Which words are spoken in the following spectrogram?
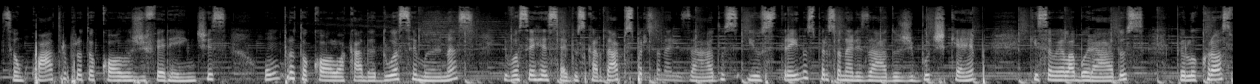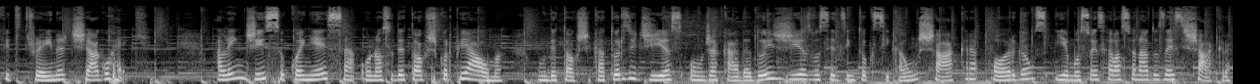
São quatro protocolos diferentes, um protocolo a cada duas semanas, e você recebe os cardápios personalizados e os treinos personalizados de bootcamp que são elaborados pelo CrossFit Trainer Thiago Heck. Além disso, conheça o nosso detox de corpo e alma, um detox de 14 dias, onde a cada dois dias você desintoxica um chakra, órgãos e emoções relacionados a esse chakra,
